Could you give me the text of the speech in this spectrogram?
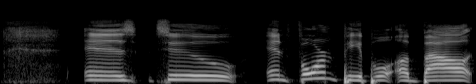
is to inform people about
